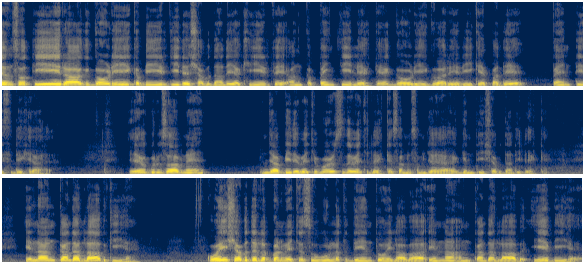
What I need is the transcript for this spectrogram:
330 ਰਾਗ ਗੌੜੀ ਕਬੀਰ ਜੀ ਦੇ ਸ਼ਬਦਾਂ ਦੇ ਅਖੀਰ ਤੇ ਅੰਕ 35 ਲਿਖ ਕੇ ਗੌੜੀ ਗਵਾਰੇਰੀ ਕੇ ਪਦੇ 35 ਲਿਖਿਆ ਹੈ। ਇਹ ਗੁਰੂ ਸਾਹਿਬ ਨੇ ਪੰਜਾਬੀ ਦੇ ਵਿੱਚ ਵਰਸ ਦੇ ਵਿੱਚ ਲਿਖ ਕੇ ਸਾਨੂੰ ਸਮਝਾਇਆ ਹੈ, ਗਿਣਤੀ ਸ਼ਬਦਾਂ ਦੀ ਲਿਖ ਕੇ। ਇਹਨਾਂ ਅੰਕਾਂ ਦਾ ਲਾਭ ਕੀ ਹੈ? ਕੋਈ ਸ਼ਬਦ ਲੱਭਣ ਵਿੱਚ ਸਹੂਲਤ ਦੇਣ ਤੋਂ ਇਲਾਵਾ ਇਹਨਾਂ ਅੰਕਾਂ ਦਾ ਲਾਭ ਇਹ ਵੀ ਹੈ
